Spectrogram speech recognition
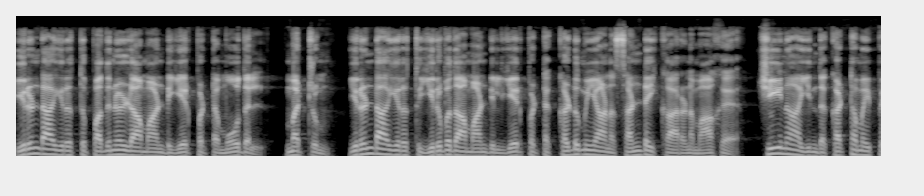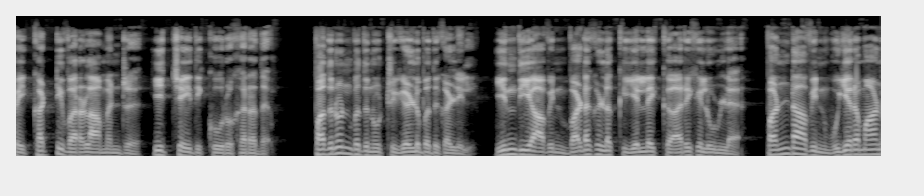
இரண்டாயிரத்து பதினேழாம் ஆண்டு ஏற்பட்ட மோதல் மற்றும் இரண்டாயிரத்து இருபதாம் ஆண்டில் ஏற்பட்ட கடுமையான சண்டை காரணமாக சீனா இந்த கட்டமைப்பை கட்டி வரலாம் என்று இச்செய்தி கூறுகிறது. பதினொன்பது நூற்றி எழுபதுகளில் இந்தியாவின் வடகிழக்கு எல்லைக்கு அருகில் உள்ள பண்டாவின் உயரமான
